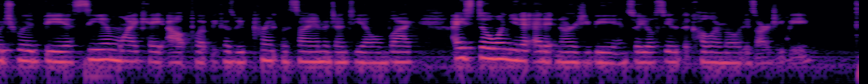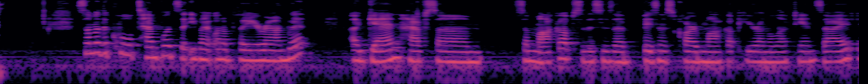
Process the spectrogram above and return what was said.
which would be a CMYK output because we print with cyan, magenta, yellow, and black, I still want you to edit in RGB and so you'll see that the color mode is RGB. Some of the cool templates that you might want to play around with, again, have some some mock-ups. So this is a business card mock-up here on the left-hand side,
